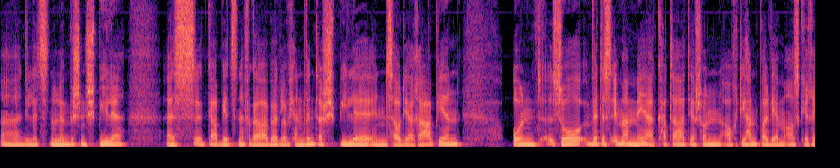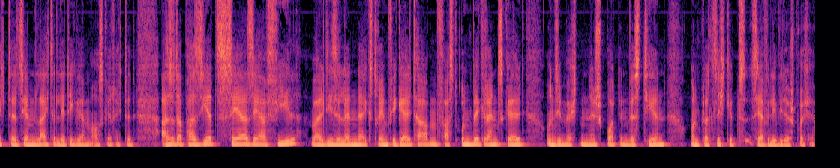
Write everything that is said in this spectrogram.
äh, die letzten Olympischen Spiele. Es gab jetzt eine Vergabe, glaube ich, an Winterspiele in Saudi-Arabien. Und so wird es immer mehr. Katar hat ja schon auch die Handball-WM ausgerichtet, sie haben Leichtathletik-WM ausgerichtet. Also da passiert sehr, sehr viel, weil diese Länder extrem viel Geld haben, fast unbegrenzt Geld und sie möchten in den Sport investieren und plötzlich gibt es sehr viele Widersprüche.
